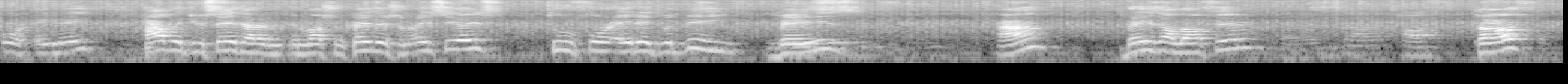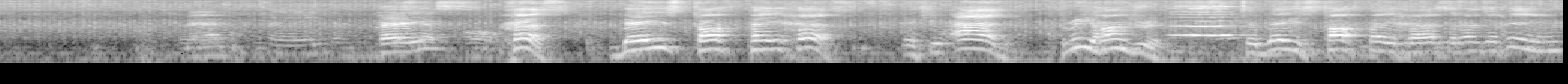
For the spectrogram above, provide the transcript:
2488. How would you say that in, in Lashon Kodesh and ICAs? 2488 would be Beis, huh? Beis Alofim, Tov, Pei, Ches. Beis, Tov, Pei, Ches. If you add 300 to Beis, Tov, Pei, Ches, it ends up being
